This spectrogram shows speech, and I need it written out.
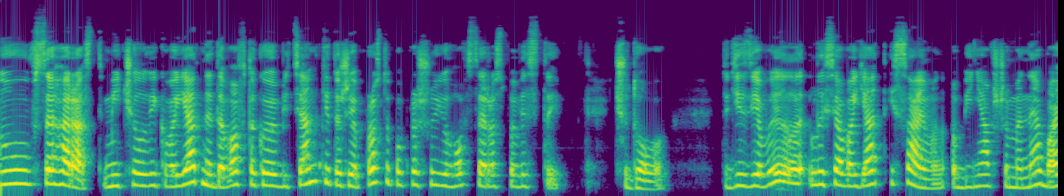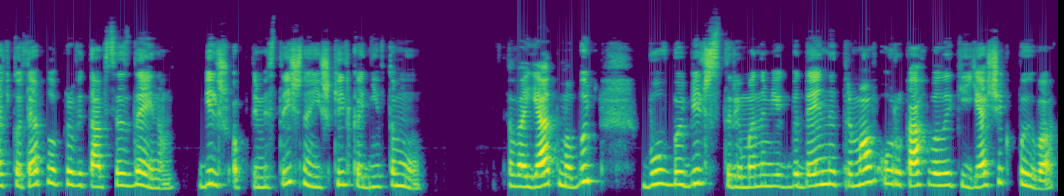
Ну, все гаразд. Мій чоловік Ваят не давав такої обіцянки, тож я просто попрошу його все розповісти. Чудово. Тоді з'явилися Ваят і Саймон. Обійнявши мене, батько тепло привітався з Дейном, більш оптимістично, ніж кілька днів тому. Ваят, мабуть, був би більш стриманим, якби Дейн не тримав у руках великий ящик пива.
